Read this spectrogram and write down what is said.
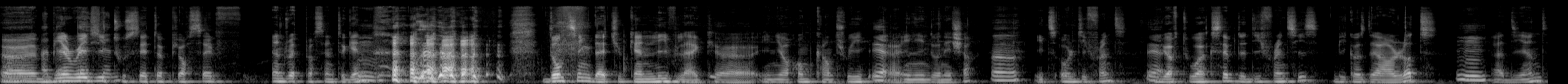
Uh, uh, be ready to set up yourself 100% again. Mm. Don't think that you can live like uh, in your home country Yeah. uh, in Indonesia. Uh, It's all different. Yeah. You have to accept the differences because there are a lot mm, at the end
